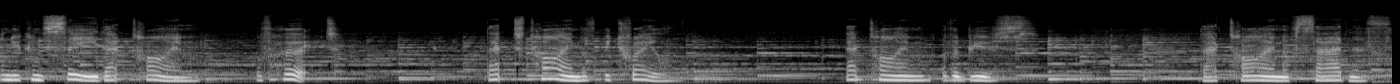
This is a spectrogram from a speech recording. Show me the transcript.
and you can see that time of hurt, that time of betrayal, that time of abuse, that time of sadness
